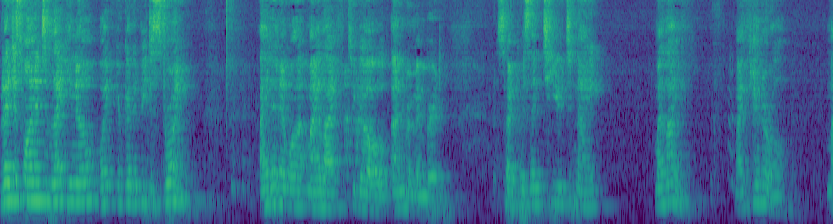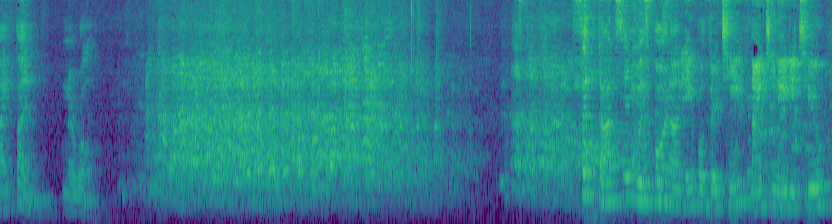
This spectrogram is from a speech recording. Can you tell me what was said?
but I just wanted to let you know what you're going to be destroying. I didn't want my life to go unremembered, so I present to you tonight my life, my funeral, my fun neural. Seth Dodson was born on April 13th, 1982,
